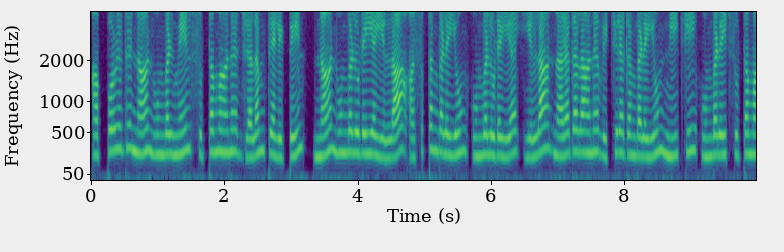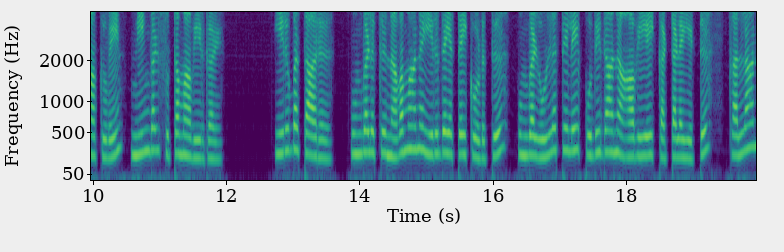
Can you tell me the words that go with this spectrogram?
அப்பொழுது நான் உங்கள் மேல் சுத்தமான ஜலம் தெளிப்பேன். நான் உங்களுடைய எல்லா அசுத்தங்களையும் உங்களுடைய எல்லா நரகலான விக்கிரகங்களையும் நீக்கி உங்களை சுத்தமாக்குவேன். நீங்கள் சுத்தமாவீர்கள். இருபத்தாறு. உங்களுக்கு நவமான இருதயத்தை கொடுத்து உங்கள் உள்ளத்திலே புதிதான ஆவியை கட்டளையிட்டு கல்லான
